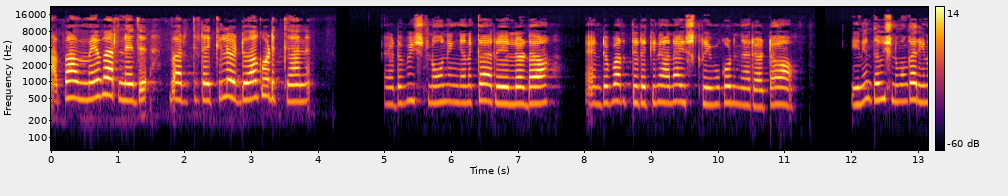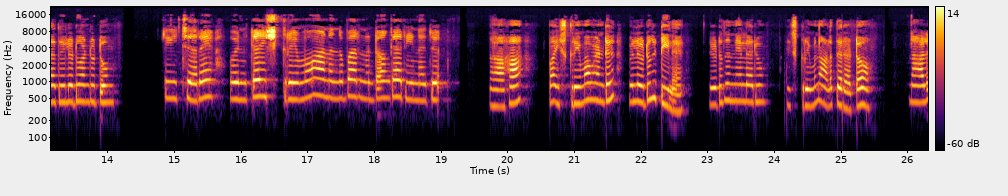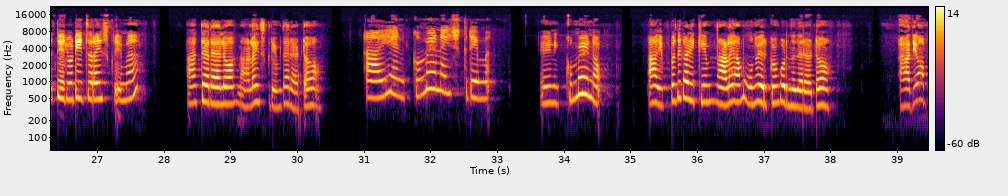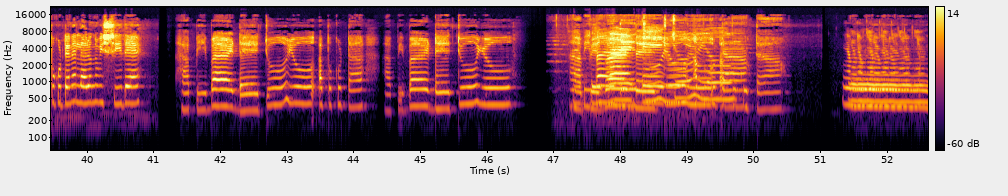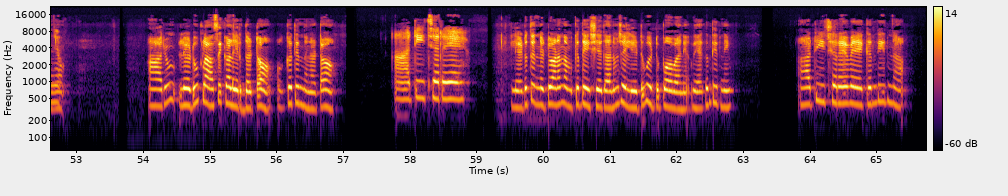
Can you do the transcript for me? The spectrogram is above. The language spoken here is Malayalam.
അപ്പൊ അമ്മയെ പറഞ്ഞത്. ബർത്ത്ഡേക്ക് ലഡുവാ കൊടുക്കാന്. എടാ വിഷ്ണു ബർത്ത്ഡേക്ക് ഞാൻ ഐസ്ക്രീം കൊണ്ടുവരാട്ടോ ഇനി എന്താ വിഷ്ണുവും കരയണത് ലഡു കണ്ടിട്ടും? ടീച്ചറെ എനിക്ക് ഐസ്ക്രീം വേണമെന്ന് ആഹാ അപ്പൊ ഐസ്ക്രീമാ വേണ്ട? ഇപ്പൊ ലഡു കിട്ടിയില്ലേ? ലഡു തന്നെ എല്ലാരും. ഐസ്ക്രീം നാളെ തരാട്ടോ. നാളെ തരൂ ടീച്ചർ ഐസ്ക്രീം ആ തരാലോ. നാളെ ഐസ്ക്രീം തരാട്ടോ. എനിക്കും വേണം ഐസ്ക്രീം എനിക്കും വേണം. ആ ഇപ്പത് കഴിക്കും. നാളെ ആ മൂന്ന് പേർക്കും കൊടുന്നു തരാട്ടോ. ആദ്യം അപ്പുക്കുട്ടനെ എല്ലാവരും ഒന്ന് വിഷ് ചെയ്തേ. Happy birthday to you Appukutta. Happy birthday to you happy birthday to you Appukutta. ആരും? ലഡു ക്ലാസ്സിൽ കളയരുത് കേട്ടോ ഒക്കെ തിന്നണം കേട്ടോ ലഡു തിന്നിട്ട് വേണം നമുക്ക് ദേശീയഗാനം ചൊല്ലിയിട്ട് വീട്ടിൽ പോവാൻ വേഗം തിന്നി ആ ടീച്ചറെ വേഗം തിന്ന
